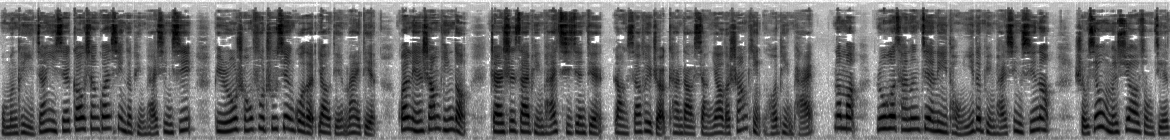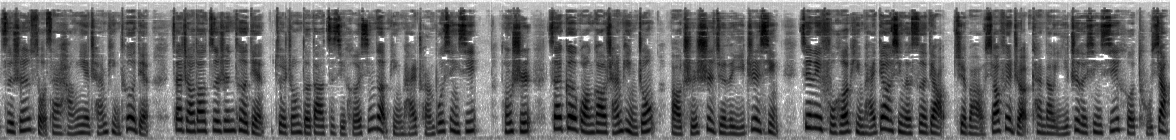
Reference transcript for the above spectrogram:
我们可以将一些高相关性的品牌信息，比如重复出现过的要点、卖点、关联商品等，展示在品牌旗舰店，让消费者看到想要的商品和品牌。那么，如何才能建立统一的品牌信息呢？首先，我们需要总结自身所在行业产品特点，再找到自身特点，最终得到自己核心的品牌传播信息。同时，在各广告产品中保持视觉的一致性，建立符合品牌调性的色调，确保消费者看到一致的信息和图像，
